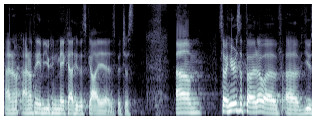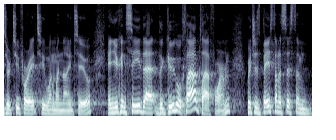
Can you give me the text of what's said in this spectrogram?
I, don't, I don't think you can make out who this guy is, but just. Um, so here's a photo of, of user 24821192, and you can see that the Google Cloud Platform, which is based on a system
